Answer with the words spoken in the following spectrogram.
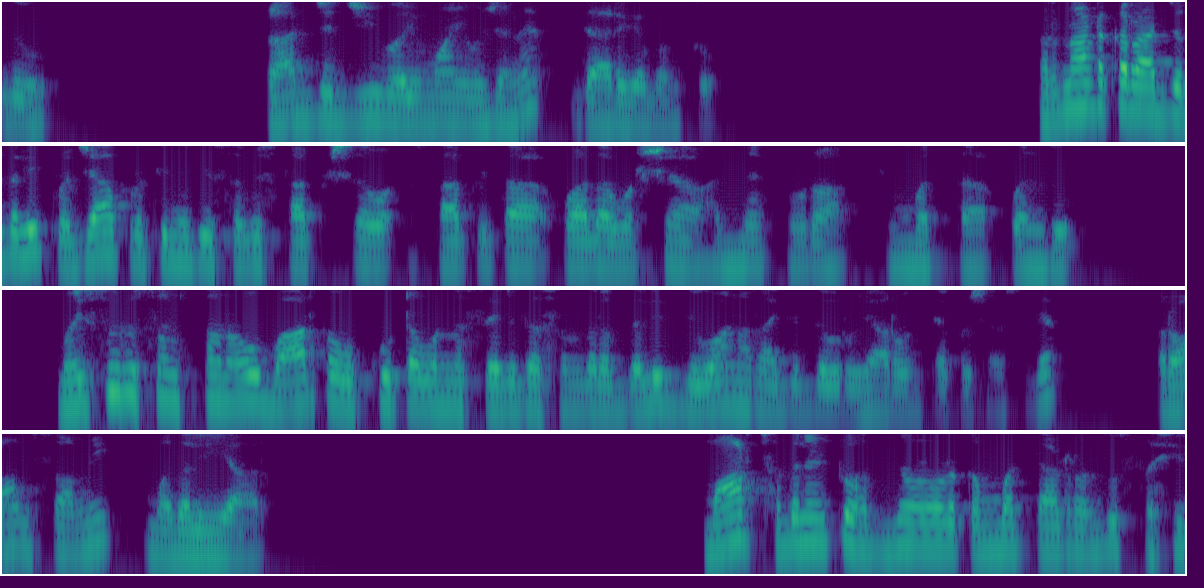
ಇದು ರಾಜ್ಯ ಜೀವ ವಿಮಾ ಯೋಜನೆ ಜಾರಿಗೆ ಬಂತು. ಕರ್ನಾಟಕ ರಾಜ್ಯದಲ್ಲಿ ಪ್ರಜಾಪ್ರತಿನಿಧಿ ಸಭೆ ಸ್ಥಾಪಿಸ ಸ್ಥಾಪಿತವಾದ ವರ್ಷ ಹದಿನೆಂಟುನೂರ ಎಂಬತ್ತ ಒಂದು. ಮೈಸೂರು ಸಂಸ್ಥಾನವು ಭಾರತ ಒಕ್ಕೂಟವನ್ನು ಸೇರಿದ ಸಂದರ್ಭದಲ್ಲಿ ದಿವಾನರಾಗಿದ್ದವರು ಯಾರು ಅಂತ ಕ್ವಶನ್ಸ್ ಇದೆ. ರಾಮಸ್ವಾಮಿ ಮೊದಲಿಯಾರ್. ಮಾರ್ಚ್ ಹದಿನೆಂಟು ಹದಿನೇಳುನೂರ ತೊಂಬತ್ತೆರಡರಂದು ಸಹಿ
